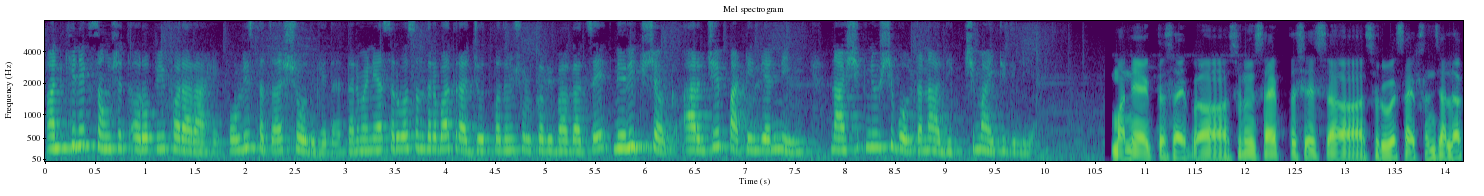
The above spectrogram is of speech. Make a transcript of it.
आणखीन एक संशयित आरोपी फरार आहे. पोलीस त्याचा शोध घेत आहेत. दरम्यान या सर्व संदर्भात राज्य उत्पादन शुल्क विभागाचे निरीक्षक आर जे पाटील यांनी नाशिक न्यूजशी बोलताना अधिकची माहिती दिली आहे. मान्य आयुक्त साहेब सुनील साहेब तसेच अ, सुर्वे साहेब संचालक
